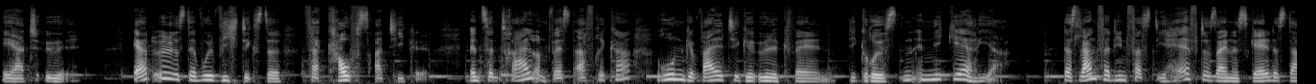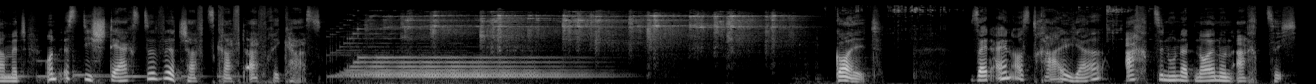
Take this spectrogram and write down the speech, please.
Erdöl. Erdöl ist der wohl wichtigste Verkaufsartikel. In Zentral- und Westafrika ruhen gewaltige Ölquellen, die größten in Nigeria. Das Land verdient fast die Hälfte seines Geldes damit und ist die stärkste Wirtschaftskraft Afrikas. Gold. Seit ein Australier 1889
